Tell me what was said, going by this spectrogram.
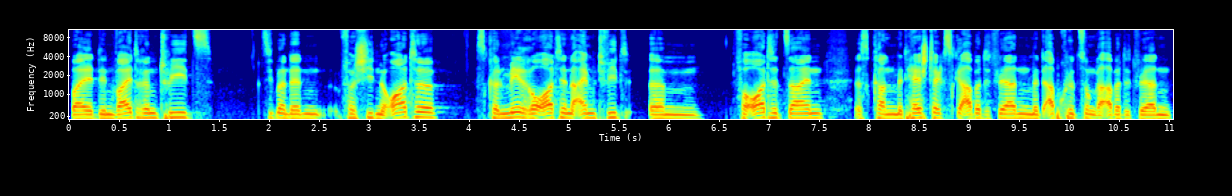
bei den weiteren Tweets sieht man dann verschiedene Orte. Es können mehrere Orte in einem Tweet ähm, verortet sein. Es kann mit Hashtags gearbeitet werden, mit Abkürzungen gearbeitet werden.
